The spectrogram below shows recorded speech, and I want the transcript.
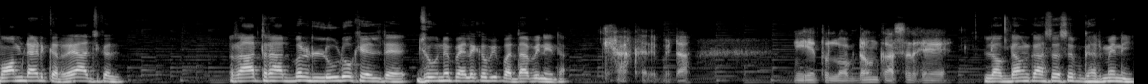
मॉम डैड कर रहे हैं आजकल। रात रात भर लूडो खेलते हैं जो उन्हें पहले कभी पता भी नहीं था। क्या करे बेटा? ये तो लॉकडाउन का असर है। लॉकडाउन का असर सिर्फ़ घर में नहीं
